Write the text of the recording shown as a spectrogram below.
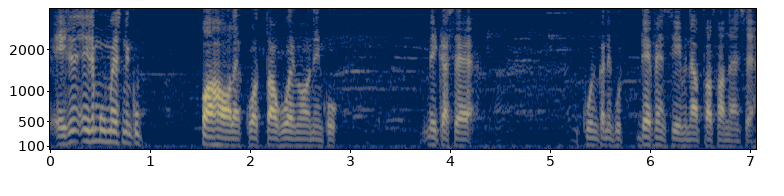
ei, se, ei se mun mielestä niinku paha ole, kun ottaa huomioon niinku, mikä se, kuinka niinku defensiivinen ja tasainen se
